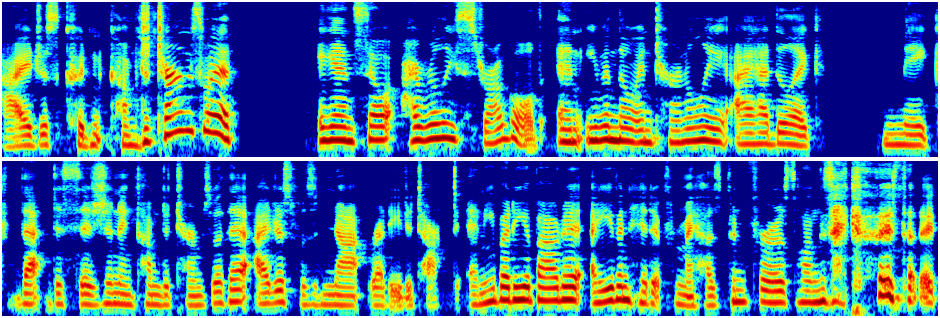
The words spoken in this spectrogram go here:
I just couldn't come to terms with. And so I really struggled. And even though internally I had to like make that decision and come to terms with it, I just was not ready to talk to anybody about it. I even hid it from my husband for as long as I could that I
